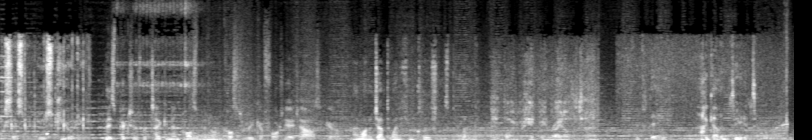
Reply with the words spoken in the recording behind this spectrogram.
Access new security. These pictures were taken in hospital in Costa Rica 48 hours ago. I don't want to jump to any conclusions, but look, Boy, my head being right all the time. but today, I guarantee it.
